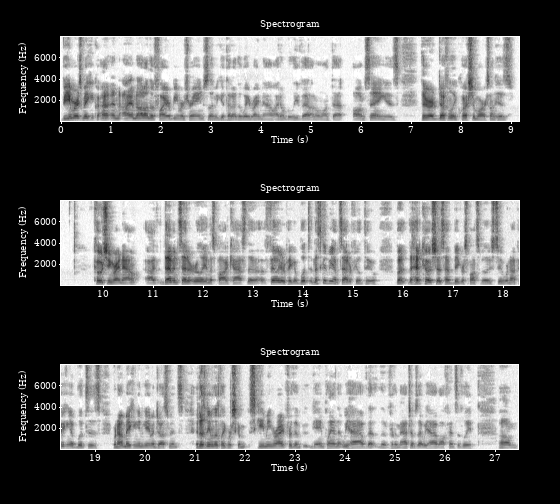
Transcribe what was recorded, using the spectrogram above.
Beamer is making, and I am not on the fire Beamer train, so let me get that out of the way right now. I don't believe that. I don't want that. All I'm saying is there are definitely question marks on his coaching right now. Uh, Devin said it early in this podcast the failure to pick up blitz, and this could be on Satterfield too. But the head coach does have big responsibilities too. We're not picking up blitzes. We're not making in-game adjustments. It doesn't even look like we're sch- scheming right for the game plan that we have that the for the matchups that we have offensively. Um,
